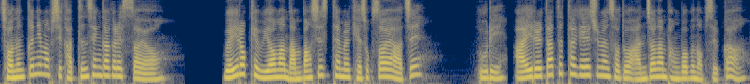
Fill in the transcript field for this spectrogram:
저는 끊임없이 같은 생각을 했어요. 왜 이렇게 위험한 난방 시스템을 계속 써야 하지? 우리 아이를 따뜻하게 해주면서도 안전한 방법은 없을까?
